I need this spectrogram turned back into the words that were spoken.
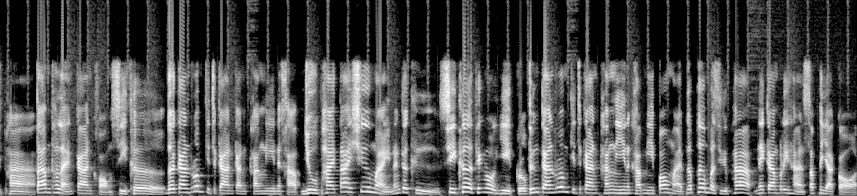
2025 ตามแถลงการของ Seeker โดยการร่วมกิจการกันครั้งนี้นะครับ อยู่ภายใต้ชื่อใหม่นั่นก็คือ Seeker Technology Group ซึ่งการร่วมกิจการครั้งนี้นะครับ มีเป้าหมายเพื่อเพิ่มประสิทธิภาพในการบริหารทรัพยากร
